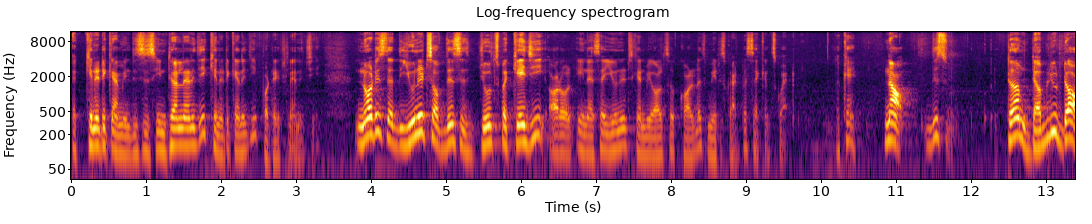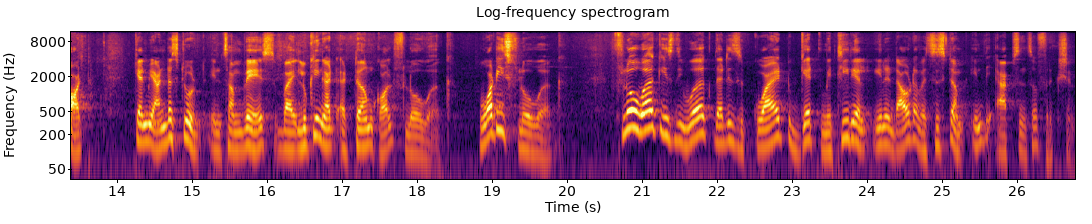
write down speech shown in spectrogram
a kinetic I mean this is internal energy, kinetic energy, potential energy. Notice that the units of this is joules per kg or in SI units can be also called as meter square per second square. Okay. Now, this term W dot can be understood in some ways by looking at a term called flow work. What is flow work? Flow work is the work that is required to get material in and out of a system in the absence of friction.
